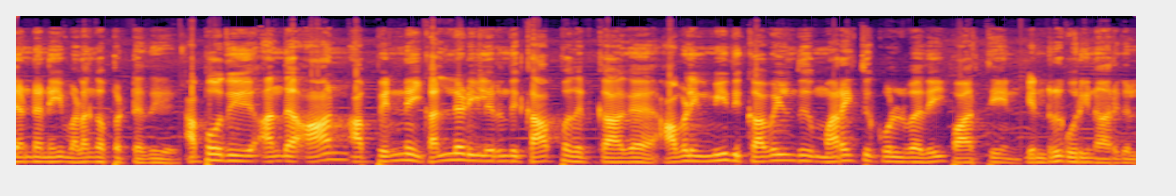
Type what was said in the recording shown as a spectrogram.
தண்டனை வழங்கப்பட்டது. அப்போது அந்த ஆண் அப்பெண்ணை கல்லடியிலிருந்து காப்பதற்காக அவளின் மீது கவிழ்ந்து மறைத்துக் கொள்வதை பார்த்தேன் என்று கூறினார்கள்.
